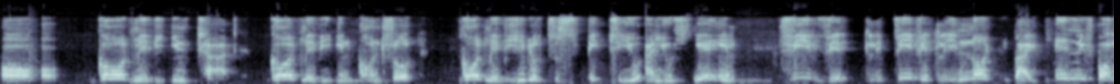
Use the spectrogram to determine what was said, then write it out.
all. God may be in charge. God may be in control. God may be able to speak to you and you hear him vividly, vividly, not by any form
